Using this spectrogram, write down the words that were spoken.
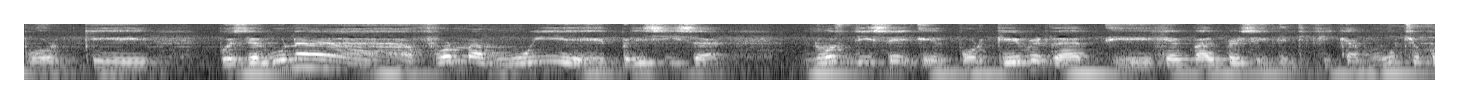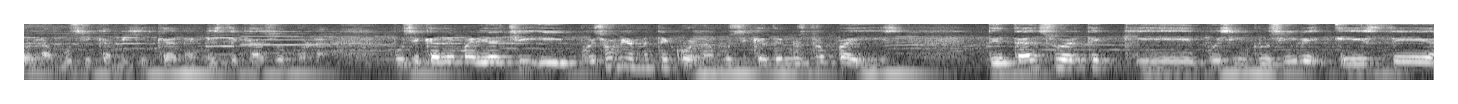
Porque pues de alguna forma muy eh, precisa nos dice el por qué, ¿verdad? Eh, Herb Alpert se identifica mucho con la música mexicana, en este caso con la música de mariachi y pues obviamente con la música de nuestro país, de tal suerte que pues inclusive este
